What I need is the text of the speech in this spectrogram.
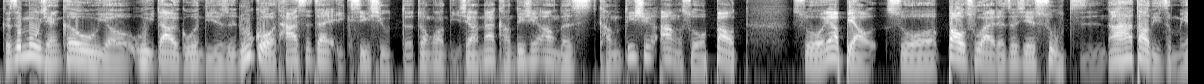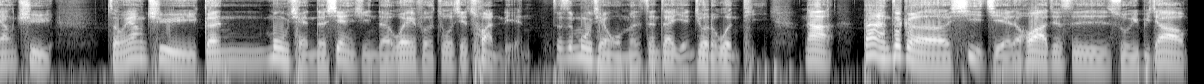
可是目前客户有遇到一个问题，就是如果他是在 execute 的状况底下，那 condition on 的 condition on 所报所要表所报出来的这些数值，那它到底怎么样去怎么样去跟目前的现行的 wafer 做一些串联？这是目前我们正在研究的问题。那当然，这个细节的话，就是属于比较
